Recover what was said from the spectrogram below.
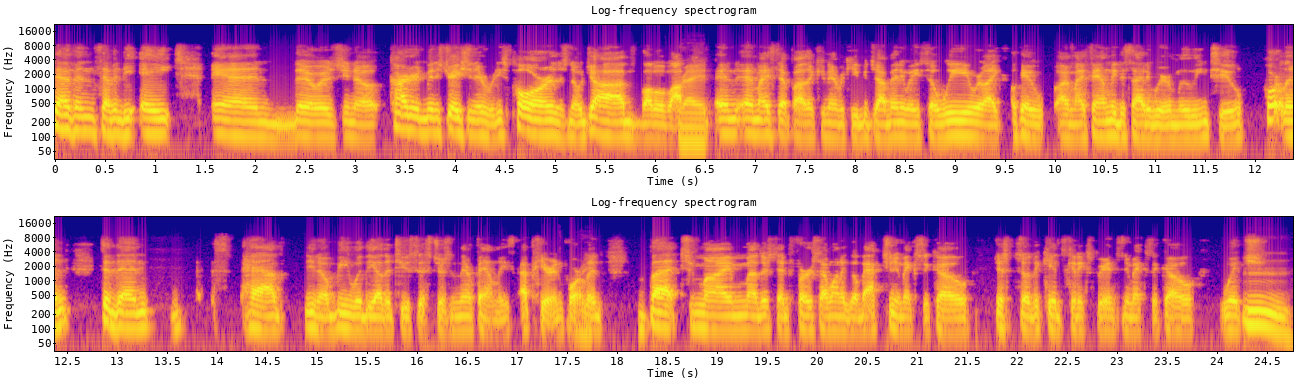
seven, seventy eight, and there was you know Carter administration. Everybody's poor. There's no jobs. Blah blah blah. Right. And and my stepfather could never keep a job anyway. So we were like, okay, uh, my family decided we were moving to Portland to then have you know, be with the other two sisters and their families up here in Portland. But my mother said, first, I want to go back to New Mexico just so the kids could experience New Mexico, which. Mm.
